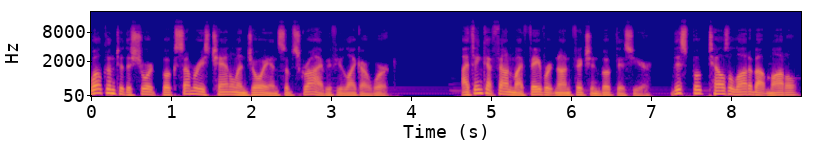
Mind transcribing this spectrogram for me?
Welcome to the Short Book Summaries channel. Enjoy and subscribe if you like our work. I think I found my favorite nonfiction book this year. This book tells a lot about model,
